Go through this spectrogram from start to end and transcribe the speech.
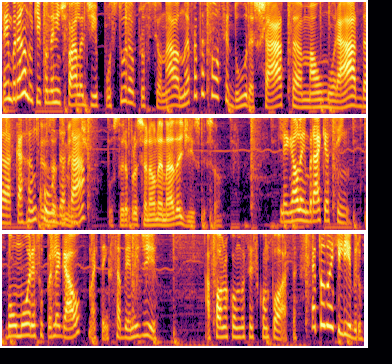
Lembrando que quando a gente fala de postura profissional, não é para pessoa ser dura, chata, mal-humorada, carrancuda, tá? Exatamente. tá? Postura profissional não é nada disso, pessoal. Legal lembrar que assim, bom humor é super legal, mas tem que saber medir a forma como você se comporta. É tudo um equilíbrio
